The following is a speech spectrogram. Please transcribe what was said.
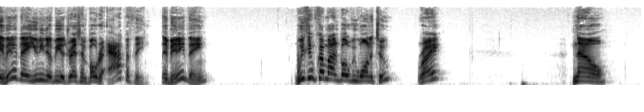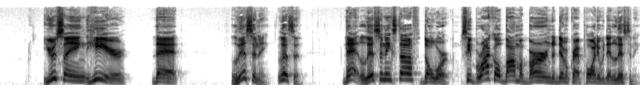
if anything, you need to be addressing voter apathy. If anything, we can come out and vote if we wanted to, right? Now, you're saying here that listening, listen, that listening stuff don't work. See, Barack Obama burned the Democrat Party with that listening.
